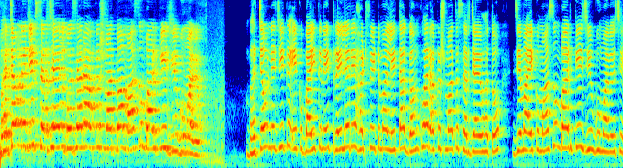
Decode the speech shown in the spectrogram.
ભચાઉ નજીક સર્જાયેલ ગોઝારા અકસ્માતમાં માસૂમ બાળકે જીવ ગુમાવ્યો. ભચાઉ નજીક એક બાઇકને ટ્રેલરે હટફેટમાં લેતા ગમખ્વાર અકસ્માત સર્જાયો હતો, જેમાં એક માસૂમ બાળકે જીવ ગુમાવ્યો છે.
